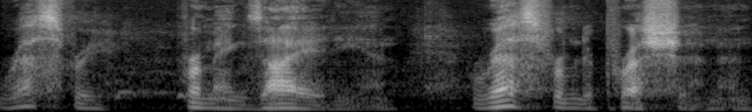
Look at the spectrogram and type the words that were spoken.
Rest for, from anxiety and rest from depression and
